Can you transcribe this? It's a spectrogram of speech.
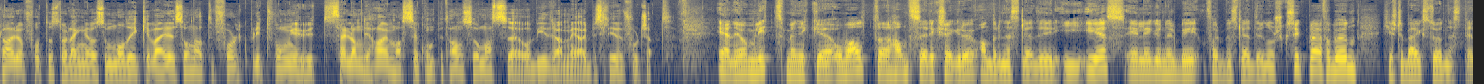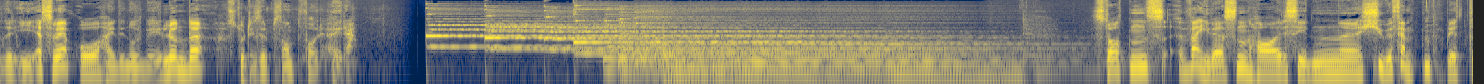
klare å få til å stå lenger. Og så må det ikke være sånn at folk blir tvunget ut, selv om de har masse kompetanse og masse å bidra med i arbeidslivet fortsatt. Enige om litt, men ikke om alt. Hans Erik Skjeggerud, andre nestleder i YS, Eli Gunhild By, forbundsleder i Norsk Sykepleierforbund, Kirsti Bergstø, nestleder i SV, og Heidi Nordby Lunde, stortingsrepresentant for Høyre. Statens vegvesen har siden 2015 blitt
